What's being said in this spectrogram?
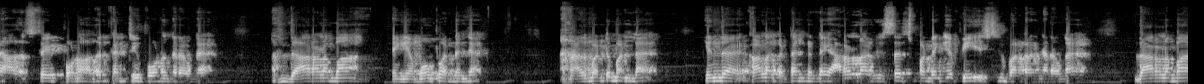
நான் அதர் ஸ்டேட் போகணும் அதர் கண்ட்ரி போகணுங்கிறவங்க தாராளமா நீங்க மூவ் பண்ணுங்க. அது மட்டுமல்ல இந்த காலகட்டங்களில் யாரெல்லாம் ரிசர்ச் பண்றீங்க பிஹெச்டி பண்ணுறங்கிறவங்க தாராளமா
